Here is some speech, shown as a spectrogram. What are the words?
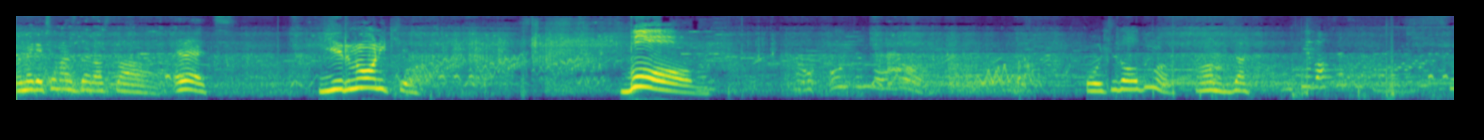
Öne geçemezler asla. Evet. 20-12. Bom. O- Oyun doldu. Ulti doldu mu? Tamam güzel. Bir baksana. Şu,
